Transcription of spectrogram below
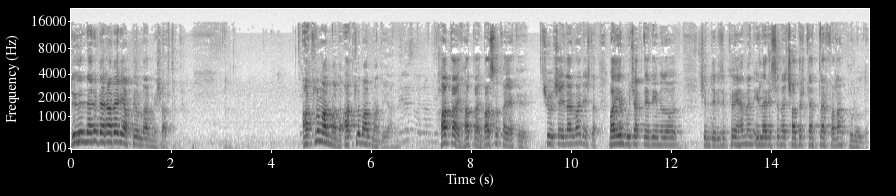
Düğünleri beraber yapıyorlarmış artık. Aklım almadı. Aklım almadı yani. Hatay, Hatay, Baslıkaya köyü. Şu şeyler var ya işte Bayır Bucak dediğimiz o şimdi bizim köy hemen ilerisine çadır kentler falan kuruldu.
